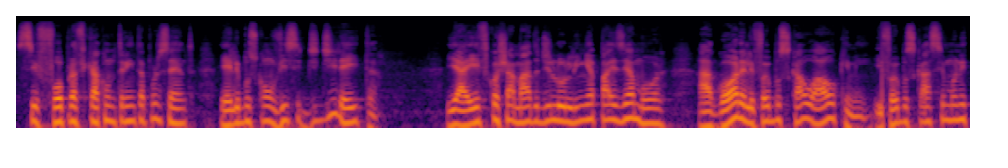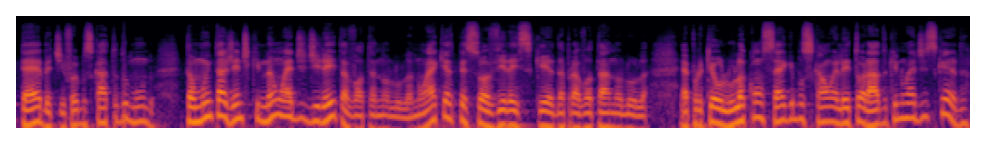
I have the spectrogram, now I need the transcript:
se for para ficar com 30%. E ele buscou um vice de direita. E aí ficou chamado de Lulinha Paz e Amor. Agora ele foi buscar o Alckmin, e foi buscar a Simone Tebet, e foi buscar todo mundo. Então muita gente que não é de direita vota no Lula. Não é que a pessoa vira esquerda para votar no Lula. É porque o Lula consegue buscar um eleitorado que não é de esquerda.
